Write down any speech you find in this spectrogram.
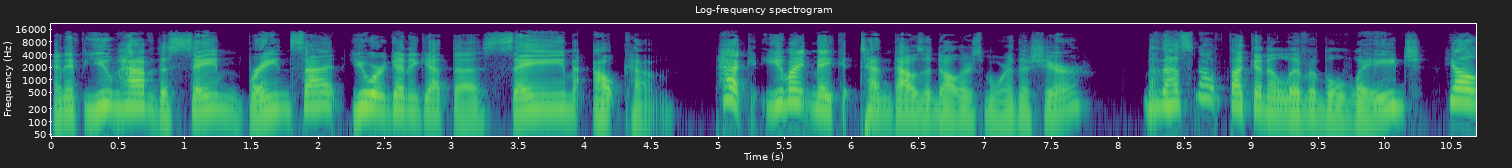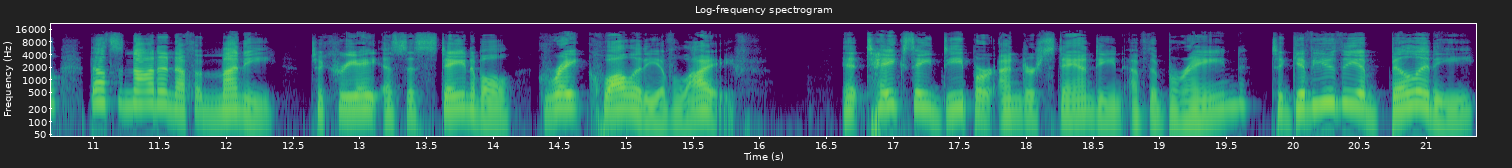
And if you have the same brain set, you are going to get the same outcome. Heck, you might make $10,000 more this year, but that's not fucking a livable wage. Y'all, that's not enough money to create a sustainable, great quality of life. It takes a deeper understanding of the brain to give you the ability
